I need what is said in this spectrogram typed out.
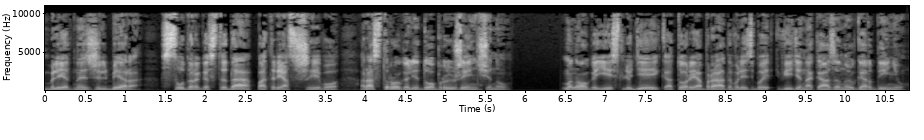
Бледность Жильбера, судорога стыда, потрясшие его, растрогали добрую женщину. Много есть людей, которые обрадовались бы, видя наказанную гордыню.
